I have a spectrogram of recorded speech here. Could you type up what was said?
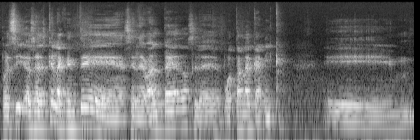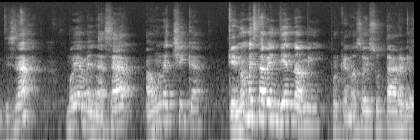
Pues sí, o sea, es que la gente se le va el pedo, se le bota la canica. Y dicen, ah, voy a amenazar a una chica que no me está vendiendo a mí, porque no soy su target.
